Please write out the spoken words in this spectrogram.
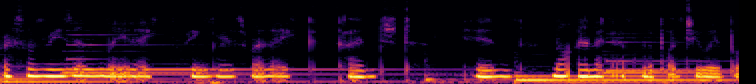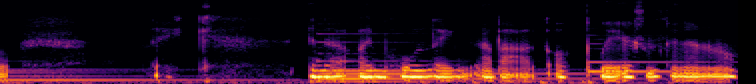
For some reason, my like fingers were like clenched in, not in like I'm gonna punch way, but like in a I'm holding a bag up way or something. I don't know.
